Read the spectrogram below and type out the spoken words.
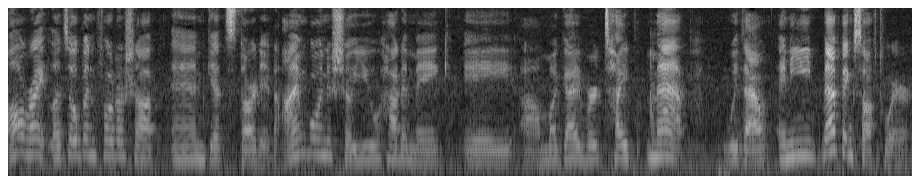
All right, let's open Photoshop and get started. I'm going to show you how to make a uh, MacGyver type map without any mapping software.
